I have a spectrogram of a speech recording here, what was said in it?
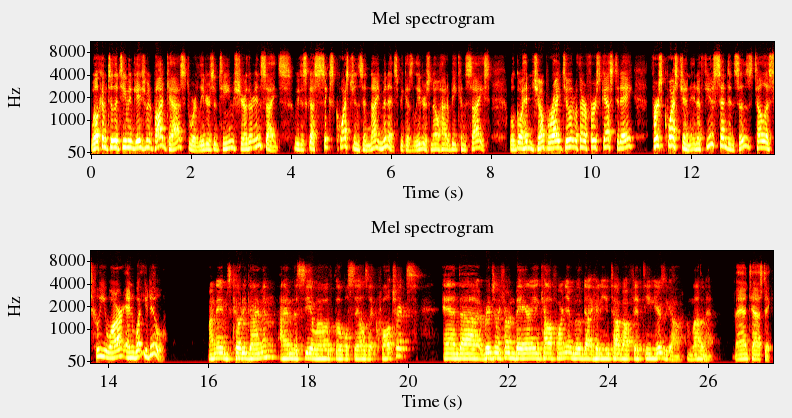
Welcome to the Team Engagement Podcast, where leaders of teams share their insights. We discuss six questions in nine minutes because leaders know how to be concise. We'll go ahead and jump right to it with our first guest today. First question In a few sentences, tell us who you are and what you do. My name is Cody Guyman. I'm the COO of Global Sales at Qualtrics and uh, originally from Bay Area in California, moved out here to Utah about 15 years ago. I'm loving it. Fantastic.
